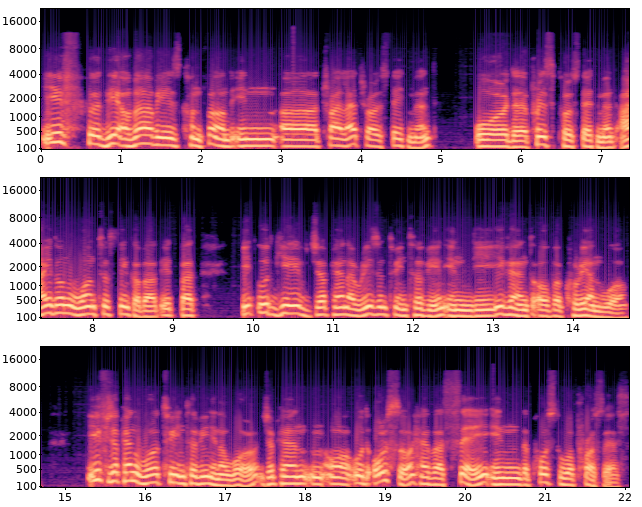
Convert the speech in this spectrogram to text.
If the above is confirmed in a trilateral statement or the principal statement, I don't want to think about it, but it would give Japan a reason to intervene in the event of a Korean War. If Japan were to intervene in a war, Japan uh, would also have a say in the post-war process.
